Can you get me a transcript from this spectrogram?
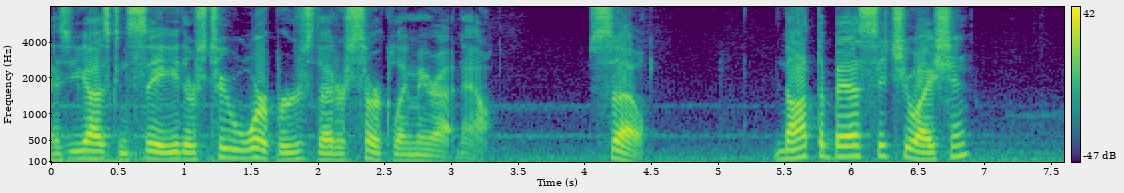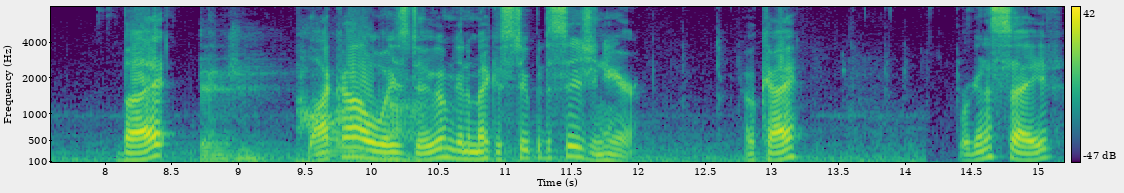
as you guys can see, there's two warpers that are circling me right now. So, not the best situation, but, like I always do, I'm going to make a stupid decision here. Okay? We're going to save,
